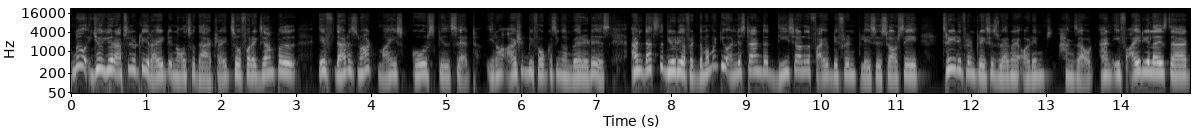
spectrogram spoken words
No you, you're absolutely right in also that right? So for example if that is not my core skill set you know i should be focusing on where it is. And that's the beauty of it. The moment you understand that these are the five different places or say three different places where my audience hangs out and if i realize that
